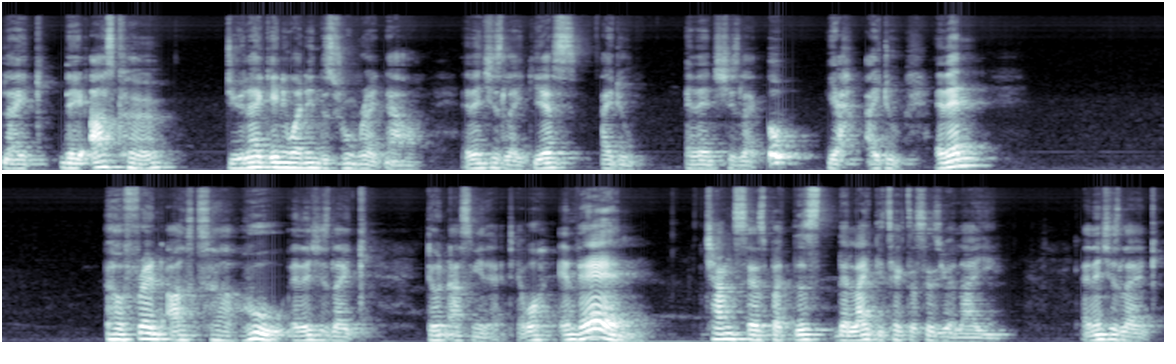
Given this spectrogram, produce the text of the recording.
like they ask her do you like anyone in this room right now? And then she's like yes i do. And then she's like oh yeah i do. And then her friend asks her who? And then she's like don't ask me that. And then chang says but this the light detector says you're lying. And then she's like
